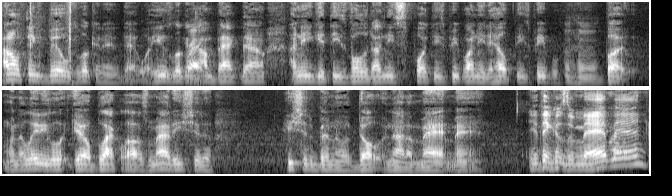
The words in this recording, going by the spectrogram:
I don't think Bill was looking at it that way. He was looking at, Right. I'm back down. I need to get these voted. I need to support these people. I need to help these people. Mm-hmm. But when the lady yelled Black Lives Matter, he should have he should have been an adult and not a madman. You think it was a madman?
